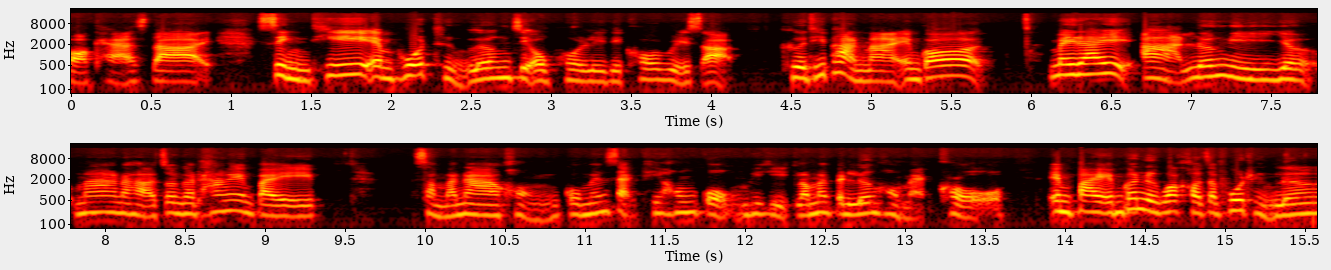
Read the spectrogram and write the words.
forecast ได้ สิ่งที่เอ็มพูดถึงเรื่อง geopolitical risk อะคือที่ผ่านมาเอ็มก็ไม่ได้อ่านเรื่องนี้เยอะมากนะคะ จนกระทั่งเอ็มไปสัมมนาของ Goldman Sachs ที่ฮ่องกงพี่กิ๊กแล้วมันเป็นเรื่องของ macro เอ็มไปเอ็มก็นึกว่าเขาจะพูดถึงเรื่อง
